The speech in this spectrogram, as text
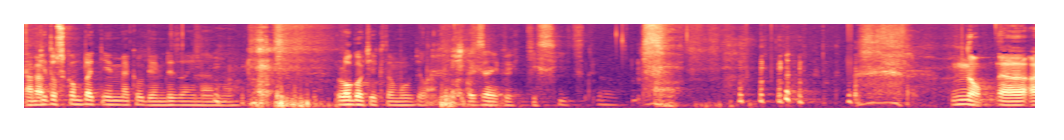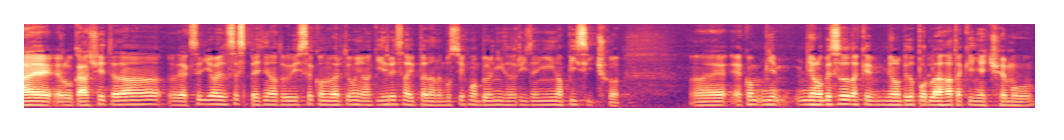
Dám ti to s kompletním jako game designem. No. Logo ti k tomu udělám. Tak za několik tisíc. No, eh, a Lukáši, teda, jak se díváš zase zpětně na to, když se konvertují nějaký hry z iPada nebo z těch mobilních zařízení na PC? Jako mě, mělo by se to taky, mělo by to podléhat taky něčemu,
